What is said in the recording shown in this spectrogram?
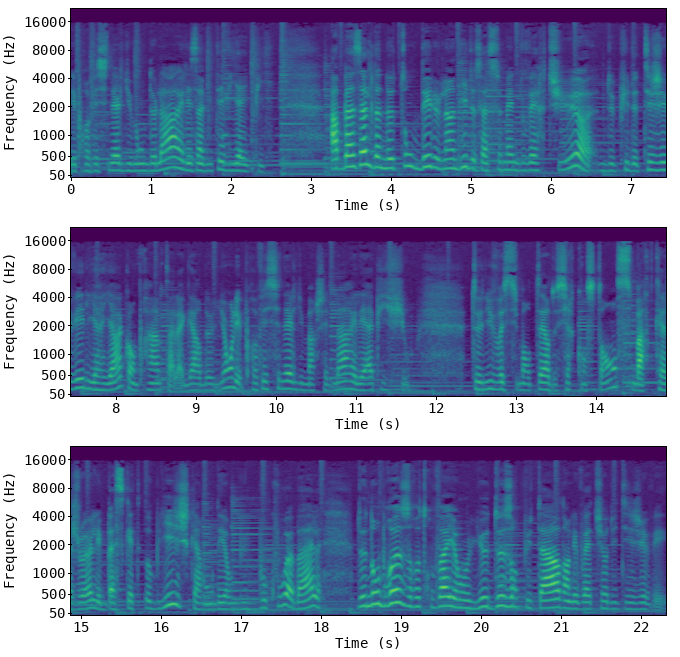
les professionnels du monde de l'art et les invités VIP. Art Basel donne le ton dès le lundi de sa semaine d'ouverture. Depuis le TGV Lyria qu'empruntent à la gare de Lyon les professionnels du marché de l'art et les Happy Few? Tenue vestimentaire de circonstance, smart casual et basket oblige car on déambule beaucoup à Bâle, de nombreuses retrouvailles ont eu lieu deux ans plus tard dans les voitures du TGV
